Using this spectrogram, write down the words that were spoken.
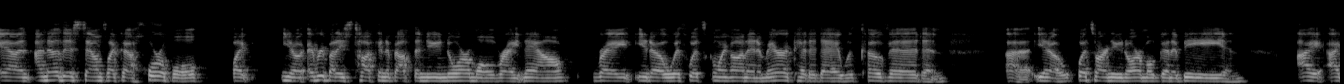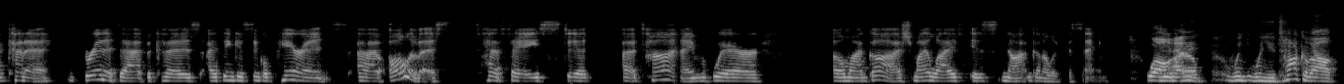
And I know this sounds like a horrible, like, you know, everybody's talking about the new normal right now, right? You know, with what's going on in America today with COVID and, uh, you know, what's our new normal going to be? And, I, I kind of grin at that because I think as single parents, uh, all of us have faced a time where, oh my gosh, my life is not going to look the same. Well, you know? I mean, when, when you talk about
